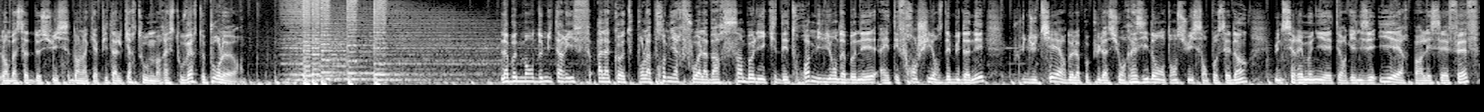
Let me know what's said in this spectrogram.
L'ambassade de Suisse dans la capitale Khartoum reste ouverte pour l'heure. L'abonnement demi-tarif à la cote pour la première fois la barre symbolique des 3 millions d'abonnés a été franchi en ce début d'année. Plus du tiers de la population résidente en Suisse en possède un. Une cérémonie a été organisée hier par les CFF.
